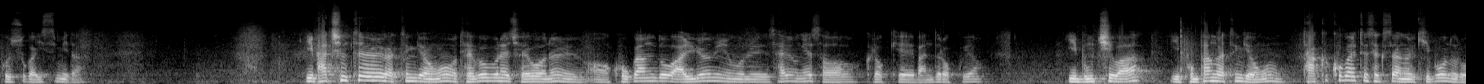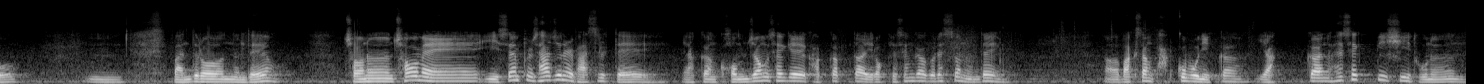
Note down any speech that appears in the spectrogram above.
볼 수가 있습니다. 이 받침틀 같은 경우 대부분의 재원을 어, 고강도 알루미늄을 사용해서 그렇게 만들었고요. 이 뭉치와 이 본판 같은 경우 다크 코발트 색상을 기본으로 음, 만들었는데요. 저는 처음에 이 샘플 사진을 봤을 때 약간 검정색에 가깝다 이렇게 생각을 했었는데 어, 막상 받고 보니까 약간 회색빛이 도는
